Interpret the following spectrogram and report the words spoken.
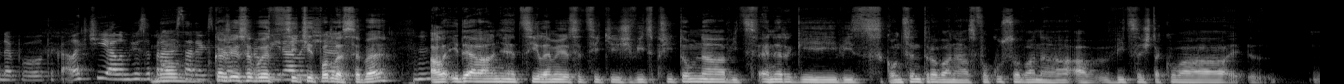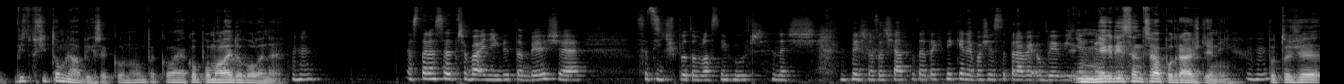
nebo taková lehčí, ale může se právě no, stát, jak Každý se bude cítit že... podle sebe, mm-hmm. ale ideálně cílem je, že se cítíš víc přítomná, víc v energii, víc koncentrovaná, sfokusovaná a víc seš taková, víc přítomná bych řekl, no, taková jako pomalé dovolené. Mm-hmm. A stane se třeba i někdy tobě, že se cítíš potom vlastně hůř, než, než na začátku té techniky, nebo že se právě objeví nějaké... Někdy jsem třeba podrážděný, mm-hmm. protože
